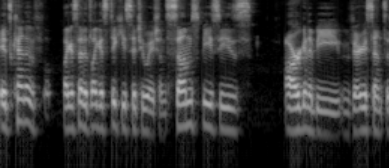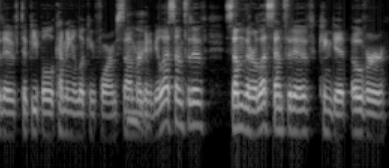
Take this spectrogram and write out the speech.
it's kind of like I said, it's like a sticky situation. Some species are going to be very sensitive to people coming and looking for them. Some are Mhm. going to be less sensitive. Some that are less sensitive can get over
